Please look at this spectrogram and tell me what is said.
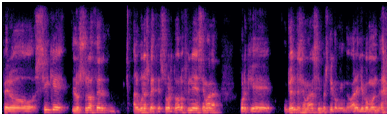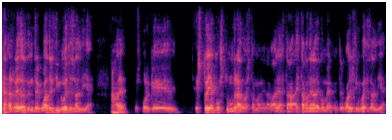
pero sí que lo suelo hacer algunas veces, sobre todo los fines de semana, porque yo entre semanas siempre estoy comiendo, ¿vale? Yo como alrededor de entre cuatro y cinco veces al día, ¿vale? Pues porque estoy acostumbrado a esta manera, ¿vale? A esta, manera de comer, entre cuatro y cinco veces al día.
